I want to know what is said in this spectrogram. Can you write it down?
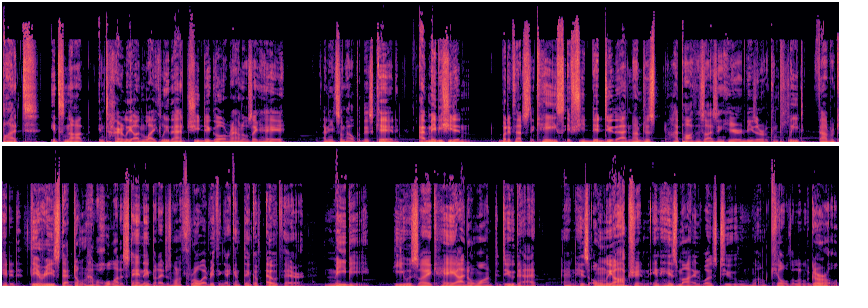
but it's not entirely unlikely that she did go around and was like, hey, I need some help with this kid. Uh, maybe she didn't. But if that's the case, if she did do that, and I'm just hypothesizing here, these are complete fabricated theories that don't have a whole lot of standing, but I just want to throw everything I can think of out there. Maybe he was like, hey, I don't want to do that. And his only option in his mind was to, well, kill the little girl.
